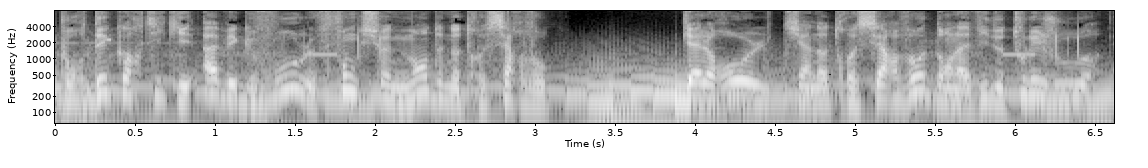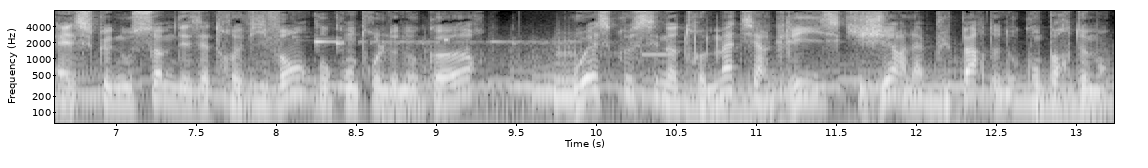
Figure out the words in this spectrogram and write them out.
pour décortiquer avec vous le fonctionnement de notre cerveau. Quel rôle tient notre cerveau dans la vie de tous les jours? Est-ce que nous sommes des êtres vivants au contrôle de nos corps? Ou est-ce que c'est notre matière grise qui gère la plupart de nos comportements?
